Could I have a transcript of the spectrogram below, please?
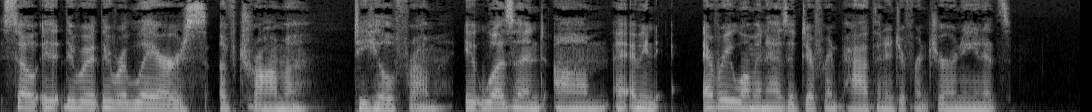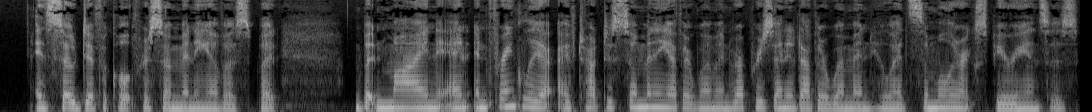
So it, there were, there were layers of trauma to heal from. It wasn't, um, I mean, every woman has a different path and a different journey, and it's it's so difficult for so many of us. But but mine, and, and frankly, I've talked to so many other women, represented other women who had similar experiences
